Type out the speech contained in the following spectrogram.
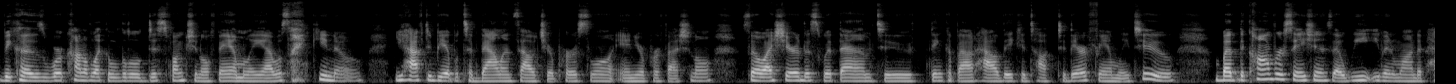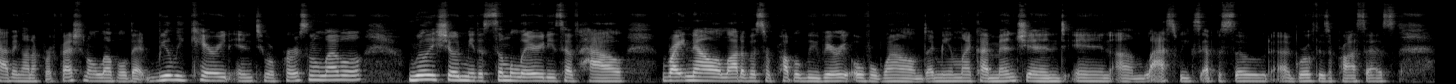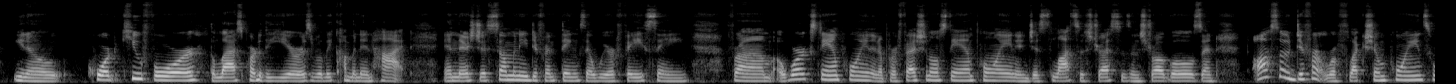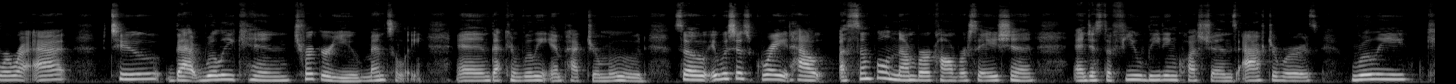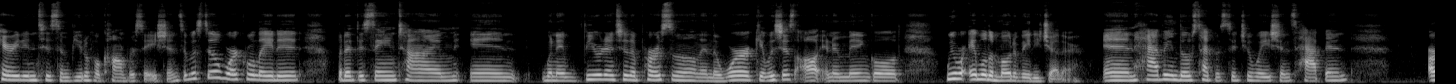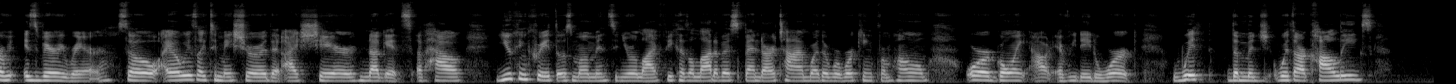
because we're kind of like a little dysfunctional family. I was like, you know, you have to be able to balance out your personal and your professional. So I shared this with them to think about how they could talk to their family too. But the conversations that we even wound up having on a professional level that really carried into a personal level really showed me the similarities of how right now a lot of us are probably very overwhelmed. I mean, like I mentioned in um, last week's episode, uh, Growth is a Process, you know, quarter Q4, the last part of the year is really coming in hot. And there's just so many different things that we're facing from a work standpoint and a professional standpoint and just lots of stresses and struggles and also different reflection points where we're at too that really can trigger you mentally and that can really impact your mood. So it was just great how a simple number conversation and just a few leading questions afterwards really carried into some beautiful conversations. It was still work related, but at the same time, in when it veered into the personal and the work, it was just all intermingled. We were able to motivate each other, and having those type of situations happen are is very rare. So I always like to make sure that I share nuggets of how you can create those moments in your life because a lot of us spend our time whether we're working from home or going out every day to work with the with our colleagues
